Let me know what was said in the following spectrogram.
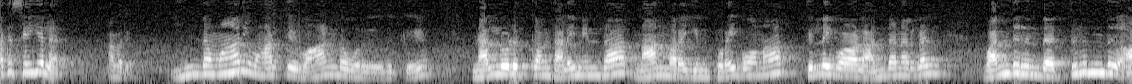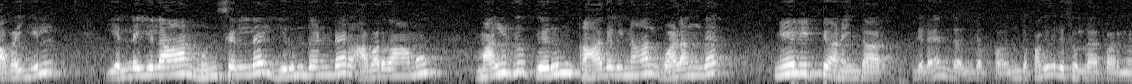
அது செய்யல அவர். இந்த மாதிரி வாழ்க்கை வாழ்ந்த ஒரு இதுக்கு நல்லொழுக்கம் தலை நின்றார் நான்மறையின் துறை போனார் தில்லைவாழ் அந்தணர்கள் வந்திருந்த திருந்து அவையில் எல்லையிலான் முன் செல்ல இருந்தொண்டர் அவர்தாமும் மல்கு பெரும் காதலினால் வழங்க மேலிட்டு அணைந்தார். இதுல இந்த இந்த ப- இந்த பகுதியில் சொல்லார் பாருங்க.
